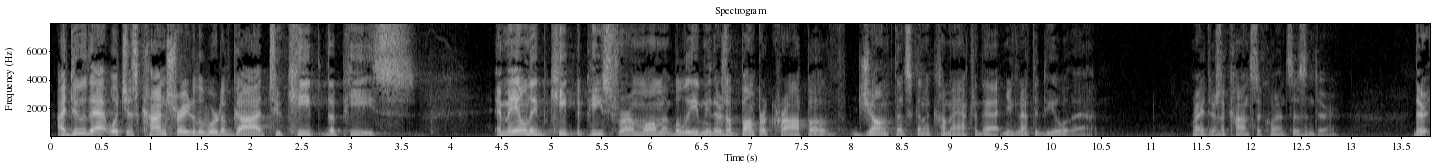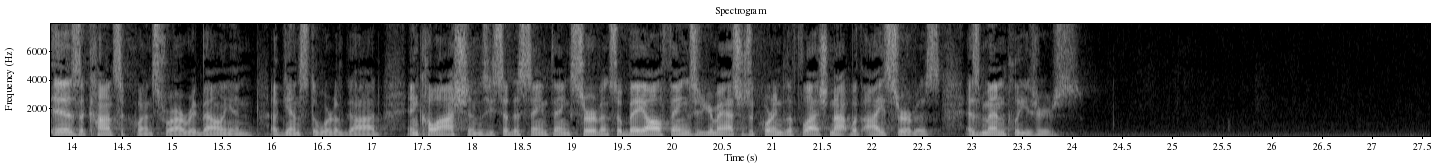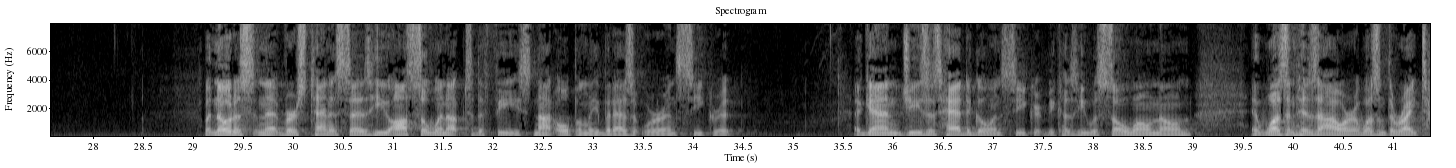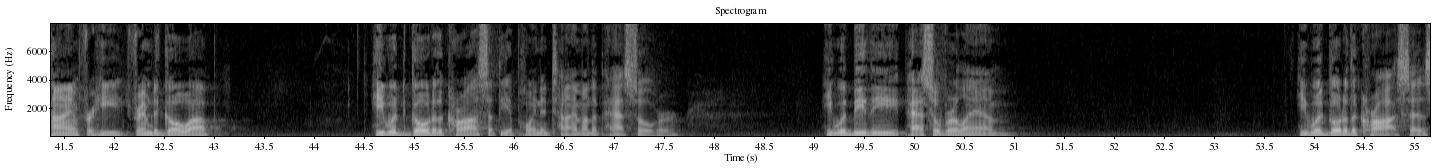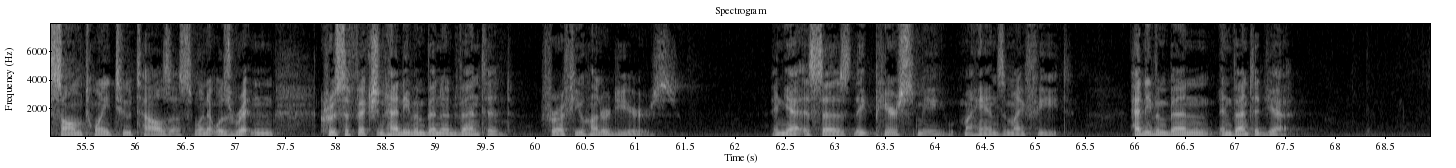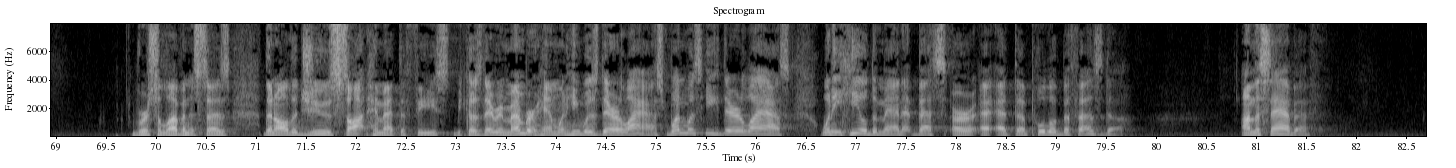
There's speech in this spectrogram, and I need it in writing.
I do that which is contrary to the Word of God to keep the peace. It may only keep the peace for a moment. Believe me, there's a bumper crop of junk that's going to come after that, and you're going to have to deal with that. Right? There's a consequence, isn't there? There is a consequence for our rebellion against the Word of God. In Colossians, he said the same thing Servants, obey all things of your masters according to the flesh, not with eye service as men pleasers. But notice in that verse 10 it says, He also went up to the feast, not openly, but as it were in secret. Again, Jesus had to go in secret because he was so well known. It wasn't his hour, it wasn't the right time for, he, for him to go up. He would go to the cross at the appointed time on the Passover. He would be the Passover lamb. He would go to the cross, as Psalm 22 tells us. When it was written, crucifixion hadn't even been invented for a few hundred years. And yet it says, They pierced me, my hands and my feet. Hadn't even been invented yet. Verse 11, it says, Then all the Jews sought him at the feast because they remember him when he was there last. When was he there last? When he healed the man at, Beth, or at the pool of Bethesda on the Sabbath.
